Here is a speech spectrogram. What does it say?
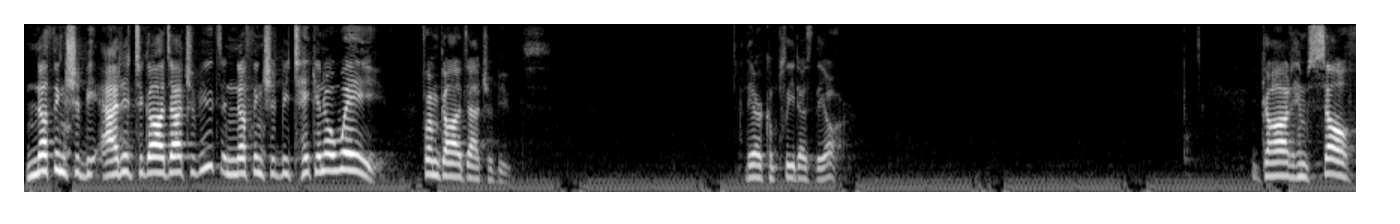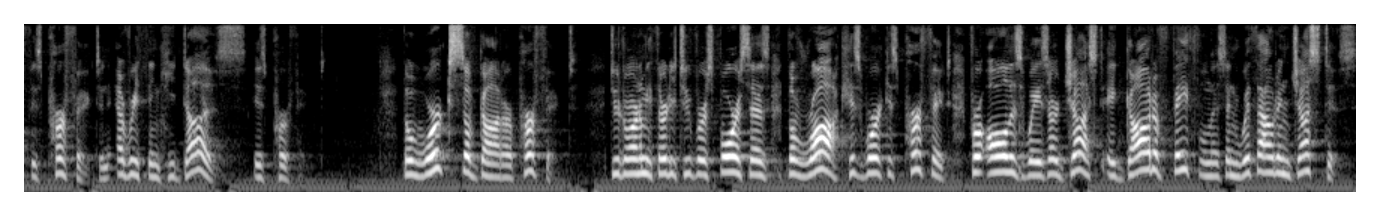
Nothing should be added to God's attributes, and nothing should be taken away from God's attributes. They are complete as they are. God Himself is perfect, and everything He does is perfect. The works of God are perfect. Deuteronomy 32, verse 4 says, The rock, his work is perfect, for all his ways are just, a God of faithfulness and without injustice.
